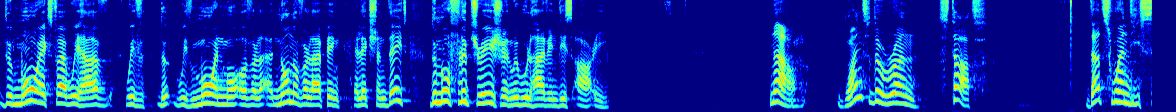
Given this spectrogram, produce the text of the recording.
the more X fab we have with, the, with more and more non-overlapping election dates, the more fluctuation we will have in this RE. Now, once the run starts, that's when this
